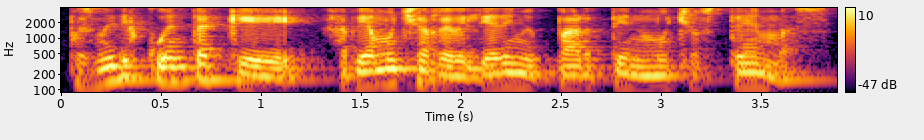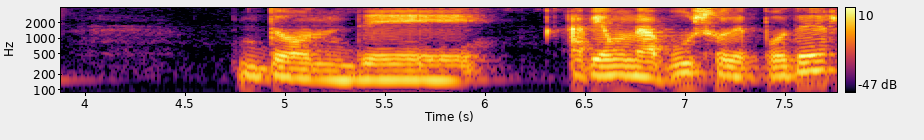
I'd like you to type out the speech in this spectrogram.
pues me di cuenta que había mucha rebeldía de mi parte en muchos temas, donde había un abuso de poder,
